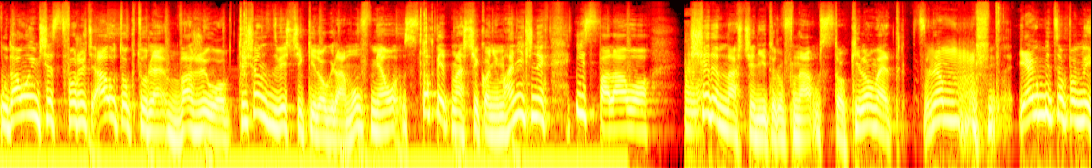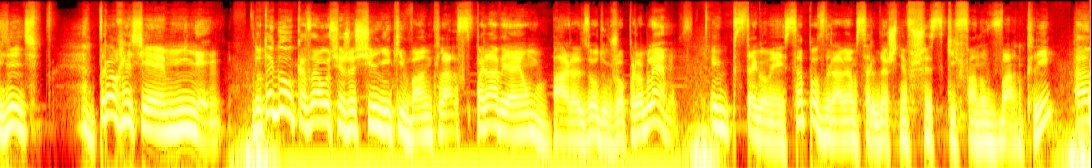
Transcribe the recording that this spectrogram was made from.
udało im się stworzyć auto, które ważyło 1200 kg, miało 115 koni mechanicznych i spalało 17 litrów na 100 km. No, jakby co powiedzieć, trochę się minęli. Do tego okazało się, że silniki Wankla sprawiają bardzo dużo problemów. I z tego miejsca pozdrawiam serdecznie wszystkich fanów Wankli. A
